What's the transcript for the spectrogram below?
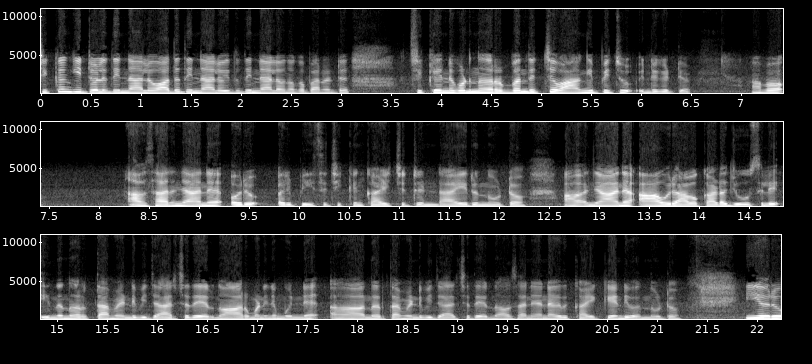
ചിക്കൻ കിറ്റോലി തിന്നാലോ? അത് തിന്നാലോ? ഇത് തിന്നാലോ? എന്നൊക്കെ പറഞ്ഞിട്ട് ചിക്കൻ എന്നെ കൊണ്ട് നിർബന്ധിച്ച് വാങ്ങിപ്പിച്ചു എന്റെ കിട്ടിയ അപ്പോൾ അവസാനം ഞാൻ ഒരു ഒരു പീസ് ചിക്കൻ കഴിച്ചിട്ടുണ്ടായിരുന്നു കേട്ടോ ഞാൻ ആ ഒരു അവക്കാടോ ജ്യൂസിൽ ഇന്ന് നിർത്താൻ വേണ്ടി വിചാരിച്ചതായിരുന്നു. ആറു മണിന് മുന്നേ നിർത്താൻ വേണ്ടി വിചാരിച്ചതായിരുന്നു. അവസാനം ഞാൻ അത് കഴിക്കേണ്ടി വന്നു കേട്ടോ ഈ ഒരു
